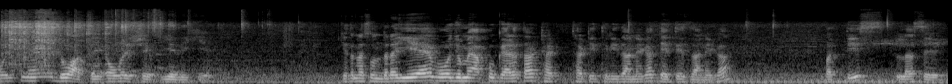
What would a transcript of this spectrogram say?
और इसमें दो आते हैं ओवल शेप ये देखिए। कितना सुंदर है, ये है वो जो मैं आपको कह रहा था, थर्टी थ्री दाने का, तैंतीस दाने का। बत्तीस प्लस एक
